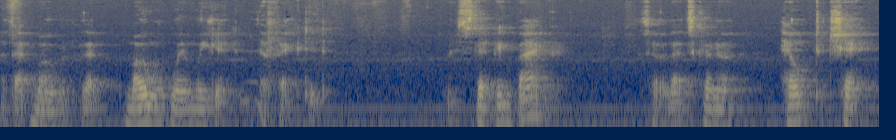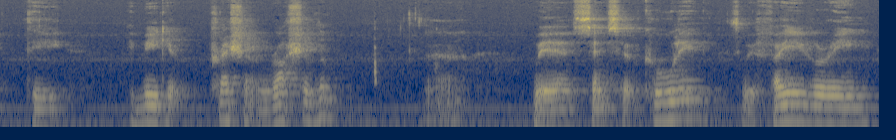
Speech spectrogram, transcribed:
at that moment, that moment when we get affected. We're stepping back, so that's going to help to check the immediate pressure and rush of them. Uh, we're sense of cooling, so we're favouring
